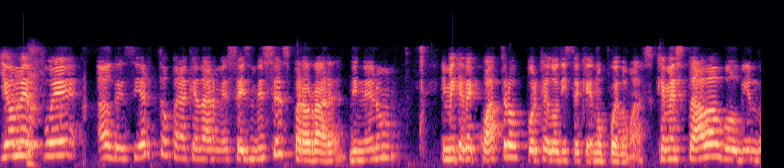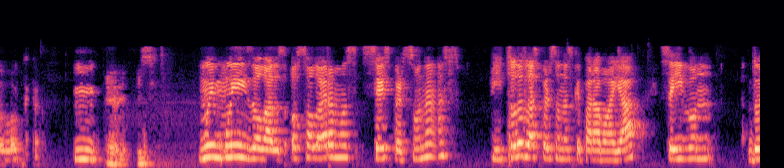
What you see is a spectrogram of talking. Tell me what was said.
Yo me fui al desierto para quedarme seis meses para ahorrar dinero y me quedé cuatro porque lo dice que no puedo más, que me estaba volviendo loca. Mm. Difícil. muy, muy isolados. O solo éramos seis personas y todas las personas que paraban allá se iban, de-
